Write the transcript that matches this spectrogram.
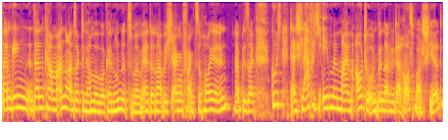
Dann, ging, dann kam ein anderer und sagte, wir haben aber kein Hundezimmer mehr. Dann habe ich angefangen zu heulen und habe gesagt, gut, dann schlafe ich eben in meinem Auto und bin dann wieder rausmarschiert.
